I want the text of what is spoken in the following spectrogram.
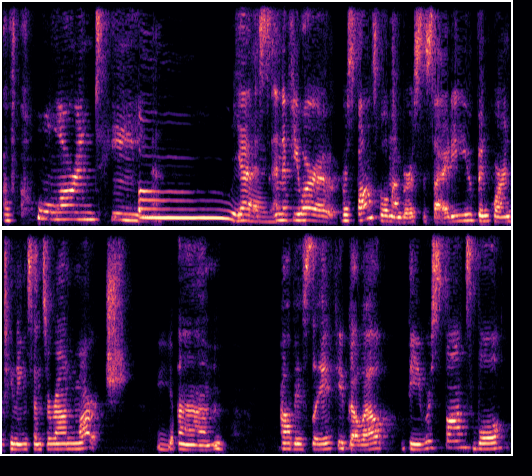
of quarantine. Ooh, Yes, and if you are a responsible member of society, you've been quarantining since around March. Yep. Um, obviously, if you go out, be responsible.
